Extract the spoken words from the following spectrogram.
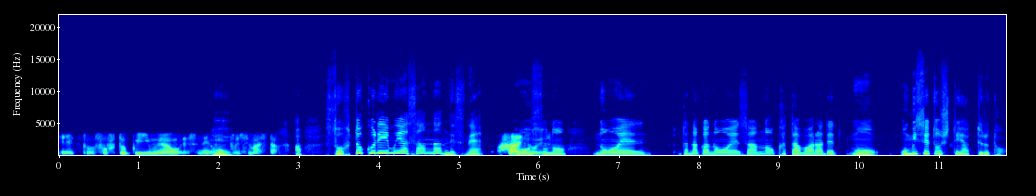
えーと、ソフトクリーム屋をですね、オープンしました。あソフトクリーム屋さんなんですね。はい、もうその農園田中農園さんの傍らでもうお店としてやってると。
